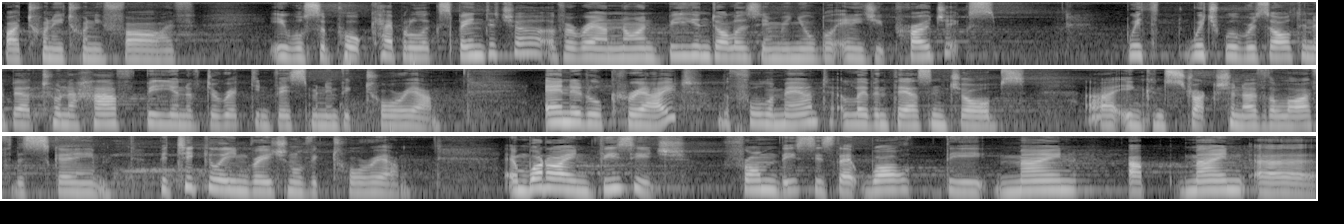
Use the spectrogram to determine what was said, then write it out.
by 2025. It will support capital expenditure of around $9 billion in renewable energy projects, with, which will result in about 2.5 billion of direct investment in Victoria. And it'll create the full amount, 11,000 jobs uh, in construction over the life of the scheme, particularly in regional Victoria. And what I envisage from this is that while the main up, main uh,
